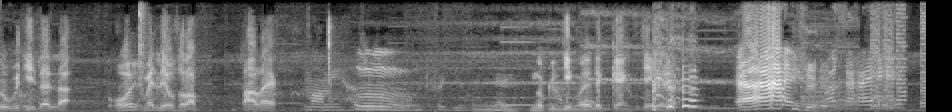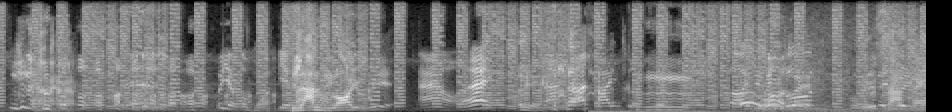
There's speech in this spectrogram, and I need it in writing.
รู้วิธีเล่นละ โอ้ย ไม่เร็วสำหรับตาแรกอืมอืมหนุกจริงๆเลย ได้แกล้งเจเลยไอ้ว่าใครไม่อยากตบหัวเกียร์พี่ลานผมรออยู่พี่อ้าวเฮ้ยเอ้ยการท้าทายเกิดอืมร้อยรอดด้วยผมรู้สามแม่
